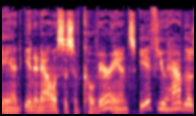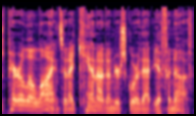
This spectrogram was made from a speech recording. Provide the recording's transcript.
And in analysis of covariance, if you have those parallel lines, and I cannot underscore that if enough,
